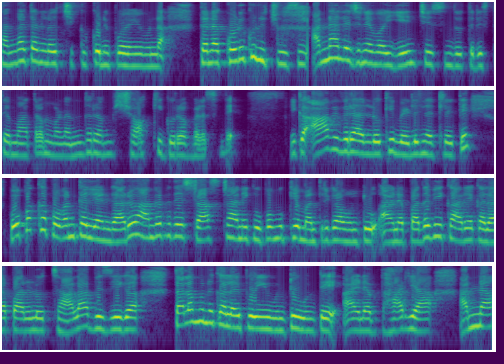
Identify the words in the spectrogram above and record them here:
సంఘటనలో చిక్కుకొని పోయి ఉన్న తన కొడుకును చూసి అన్నా లెజనేవా ఏం చేసిందో తెలిస్తే మాత్రం మనందరం షాక్కి గురవ్వలసిందే. ఇక ఆ వివరాల్లోకి వెళ్ళినట్లయితే ఉపక్క పవన్ కళ్యాణ్ గారు ఆంధ్రప్రదేశ్ రాష్ట్రానికి ఉప ముఖ్యమంత్రిగా ఉంటూ ఆయన పదవీ కార్యకలాపాలలో చాలా బిజీగా తలమునకలైపోయి ఉంటూ ఉంటే ఆయన భార్య అన్న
